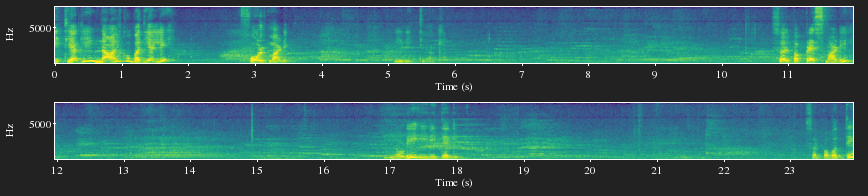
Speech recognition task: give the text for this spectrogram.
ರೀತಿಯಾಗಿ ನಾಲ್ಕು ಬದಿಯಲ್ಲಿ ಫೋಲ್ಡ್ ಮಾಡಿ. ಈ ರೀತಿಯಾಗಿ. ಸ್ವಲ್ಪ ಪ್ರೆಸ್ ಮಾಡಿ. ನೋಡಿ ಈ ರೀತಿಯಾಗಿ. ಸ್ವಲ್ಪ ಒತ್ತಿ.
